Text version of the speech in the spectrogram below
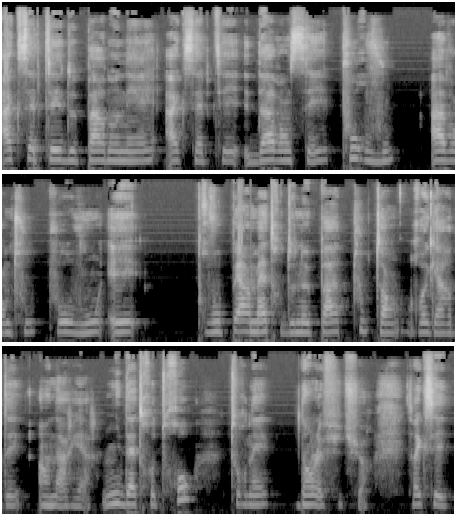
accepter de pardonner, accepter d'avancer pour vous, avant tout pour vous et pour vous permettre de ne pas tout le temps regarder en arrière, ni d'être trop tourné dans le futur. C'est vrai que c'est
